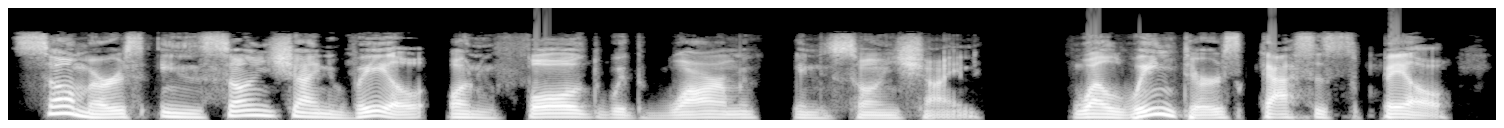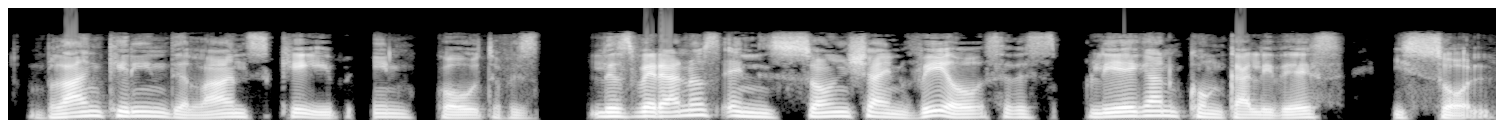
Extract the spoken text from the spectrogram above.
Summers in Sunshineville unfold with warmth and sunshine, while winters cast a spell, blanketing the landscape in coat of snow. Los veranos en Sunshineville se despliegan con calidez y sol,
